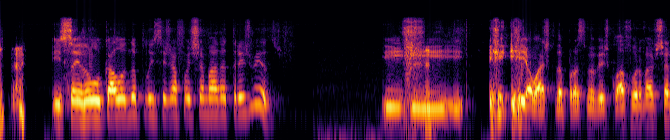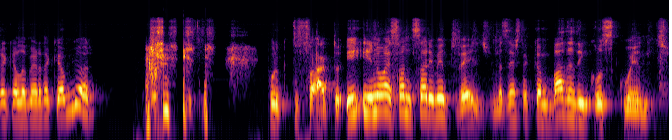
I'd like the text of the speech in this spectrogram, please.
e saí de um local onde a polícia já foi chamada três vezes. E, e- e- e eu acho que da próxima vez que lá for vai fechar aquela merda que é o melhor. Porque de facto, e, e não é só necessariamente velhos, mas esta cambada de inconsequentes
